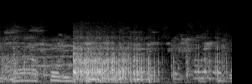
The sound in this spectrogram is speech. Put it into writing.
Now forty-two.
